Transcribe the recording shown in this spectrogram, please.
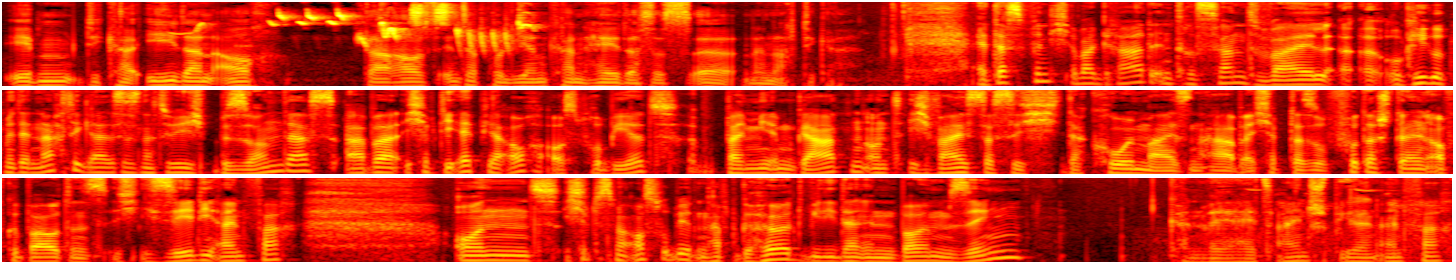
eben die KI dann auch daraus interpolieren kann, hey, das ist äh, eine Nachtigall. Äh, das finde ich aber gerade interessant, weil, äh, okay, gut, mit der Nachtigall ist es natürlich besonders, aber ich habe die App ja auch ausprobiert äh, bei mir im Garten und ich weiß, dass ich da Kohlmeisen habe. Ich habe da so Futterstellen aufgebaut und ich, ich sehe die einfach. Und ich habe das mal ausprobiert und habe gehört, wie die dann in den Bäumen singen. Können wir ja jetzt einspielen einfach.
